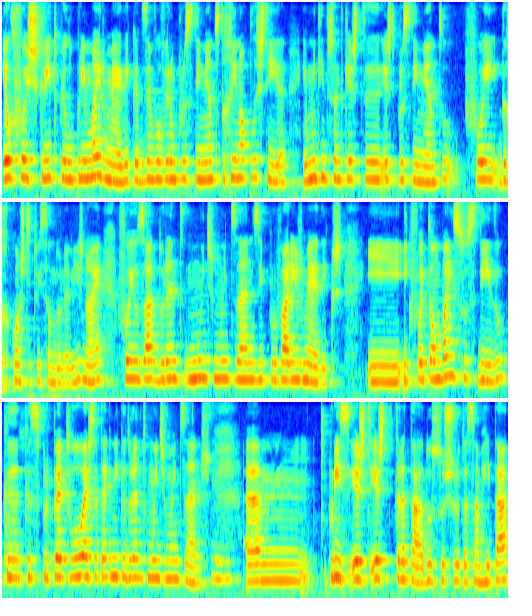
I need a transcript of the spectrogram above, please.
ele foi escrito pelo primeiro médico a desenvolver um procedimento de rinoplastia. É muito interessante que este, este procedimento foi de reconstituição do nariz, não é? Foi usado durante muitos, muitos anos e por vários médicos e, e, que foi tão bem sucedido que, que, se perpetuou esta técnica durante muitos, muitos anos. Um, por isso, este, este tratado, o Sushruta Samhita,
